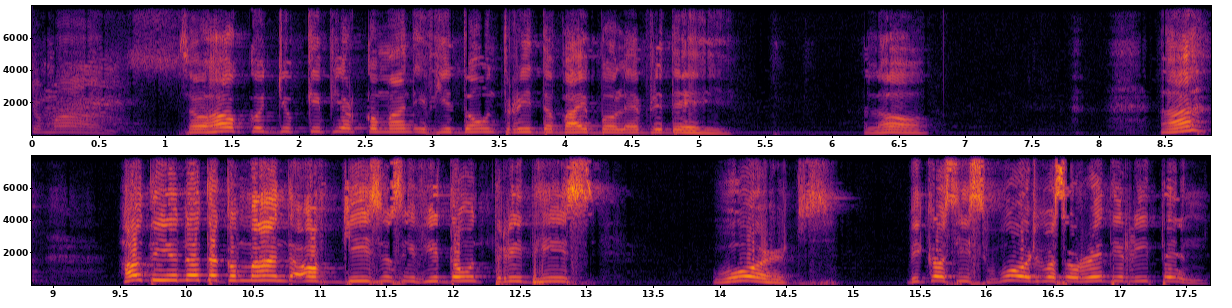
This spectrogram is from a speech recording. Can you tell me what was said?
commands. So, how could you keep your command if you don't read the Bible every day? Hello? Huh? How do you know the command of Jesus if you don't read His words? Because His word was already written.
